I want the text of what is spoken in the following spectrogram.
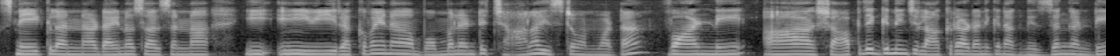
స్నేకులు అన్న డైనోసార్స్ అన్నా ఈ ఈ ఈ రకమైన బొమ్మలంటే చాలా ఇష్టం అనమాట వాడిని ఆ షాప్ దగ్గర నుంచి లాక్ రావడానికి నాకు నిజంగా అంటే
